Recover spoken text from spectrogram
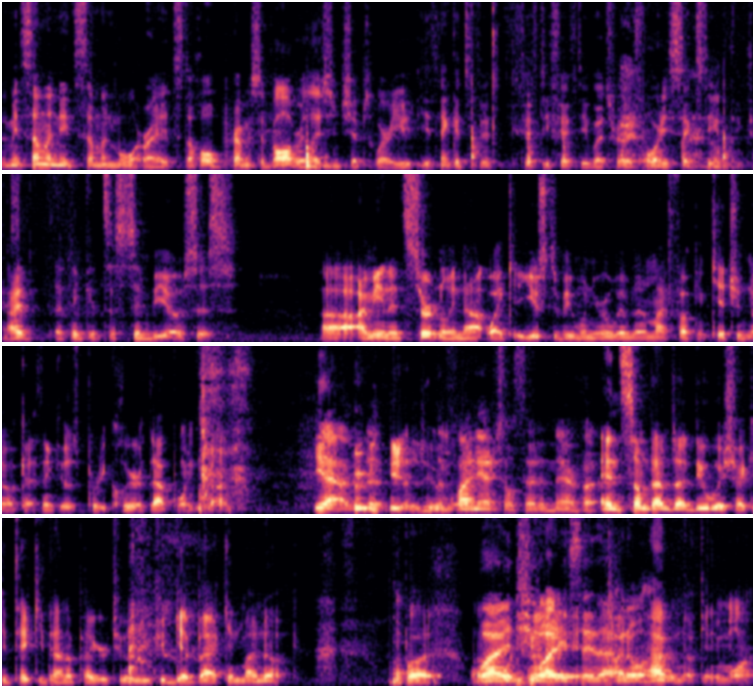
I mean, someone needs someone more, right? It's the whole premise of all relationships where you, you think it's 50 50, but it's really 40 60. I, I think it's a symbiosis. Uh, I mean, it's certainly not like it used to be when you were living in my fucking kitchen nook. I think it was pretty clear at that point in time. Yeah, I mean, the, the, the financial set in there, but and sometimes I do wish I could take you down a peg or two and you could get back in my nook. But Why- do why do you say that? I don't have a nook anymore.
